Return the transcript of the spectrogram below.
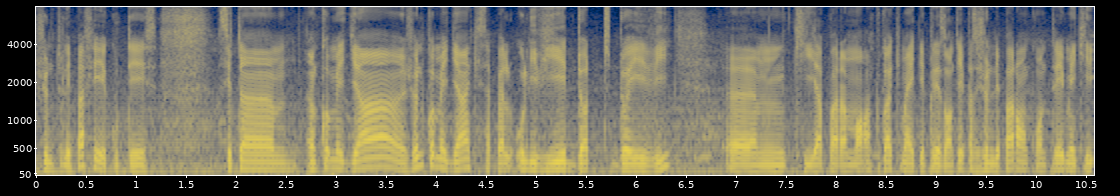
je ne te l'ai pas fait écouter. C'est un, jeune comédien qui s'appelle Olivier Dot Doevi, euh, qui apparemment, en tout cas qui m'a été présenté, parce que je ne l'ai pas rencontré, mais qui,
